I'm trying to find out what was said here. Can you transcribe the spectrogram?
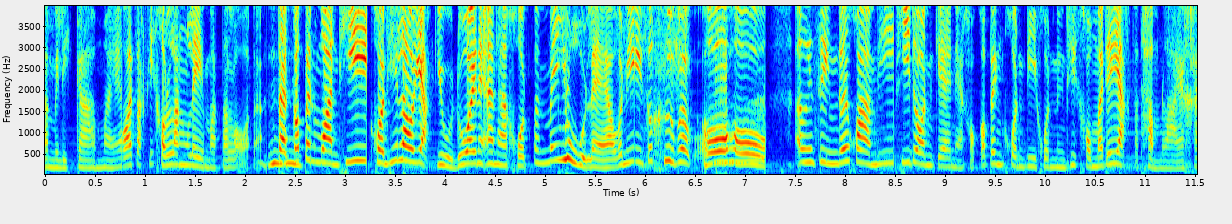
อเมริกาไหมว่าจากที่เขาลังเลมาตลอดอะแต่ก็เป็นวันที่คนที่เราอยากอยู่ด้วยในอนาคตมันไม่อยู่แล้วนี่ก็คือแบบโอ้โห เอาจริงๆ ด้วยความที่พี่โดนแกเนี่ยเขาก็เป็นคนดีคนหนึ่งที่เขาไม่ได้อยากจะทำร้ายใคร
